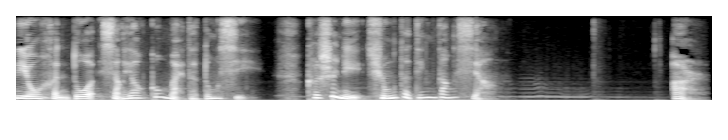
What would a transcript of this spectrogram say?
你有很多想要购买的东西，可是你穷的叮当响。二，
